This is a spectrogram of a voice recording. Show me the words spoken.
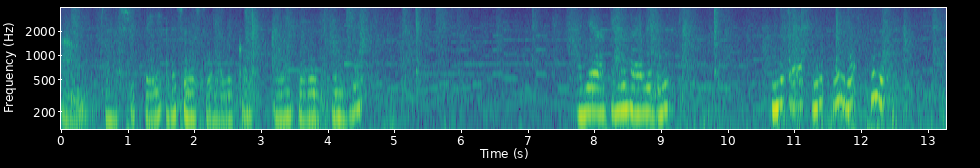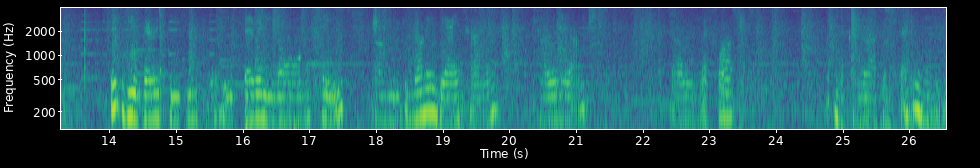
um, my shoot today. I just finished doing my makeup. I like the way it looks. And yeah, can you hear with this? Look at look, look, look. It's going to be a very busy, very, long day. Um, running behind time. I really am. Um, my first in the camera, but I don't know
